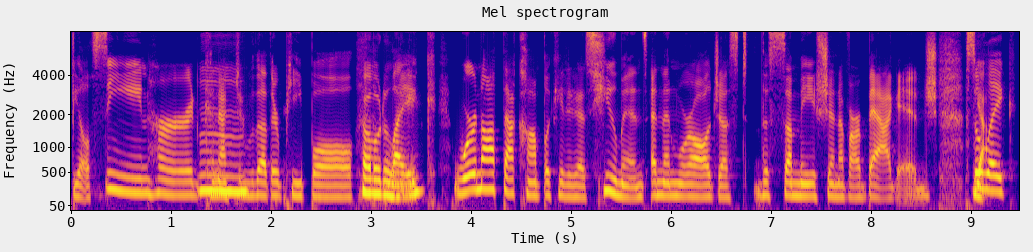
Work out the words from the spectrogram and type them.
feel seen, heard, connected with other people. Totally. Like we're not that complicated as humans, and then we're all just the summation of our baggage. So Yeah. like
